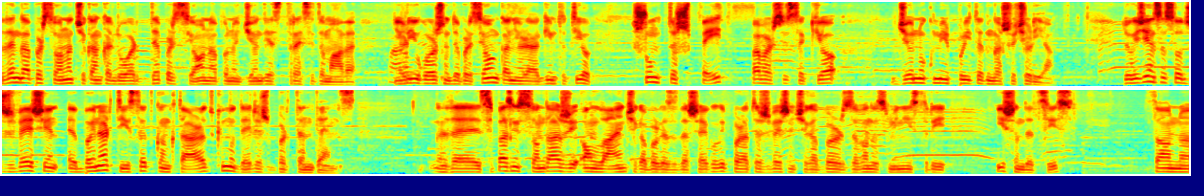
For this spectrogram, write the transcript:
dhe nga personat që kanë kaluar depresion apo në gjendje stresi të madhe. Njeriu kur është në depresion ka një reagim të tillë shumë të shpejtë, pavarësisht se kjo gjë nuk mirëpritet nga shoqëria. Duke qenë se sot zhveshjen e bëjnë artistët, këngëtarët, ky model është bërë tendencë. Dhe sipas një sondazhi online që ka bërë Gazeta Shekulli për atë zhveshjen që ka bërë zëvendësministri i Shëndetësisë, thonë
